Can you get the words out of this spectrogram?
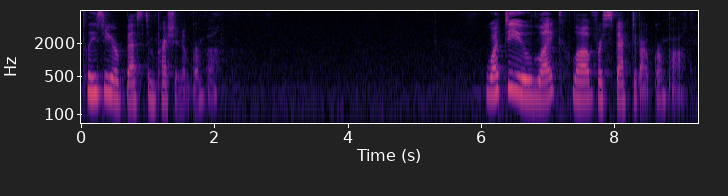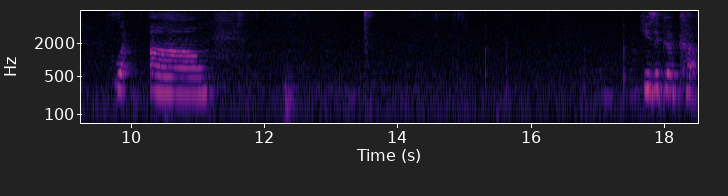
Please do your best impression of Grandpa. What do you like, love, respect about Grandpa? What um He's a good cook.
